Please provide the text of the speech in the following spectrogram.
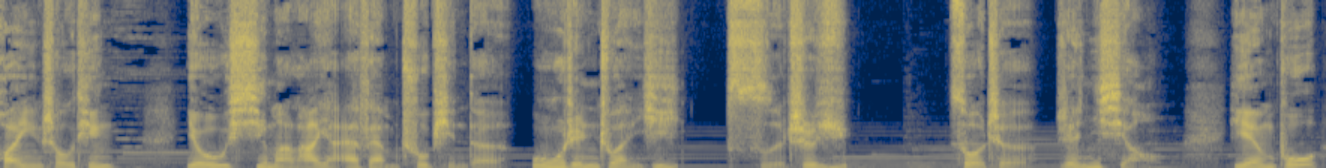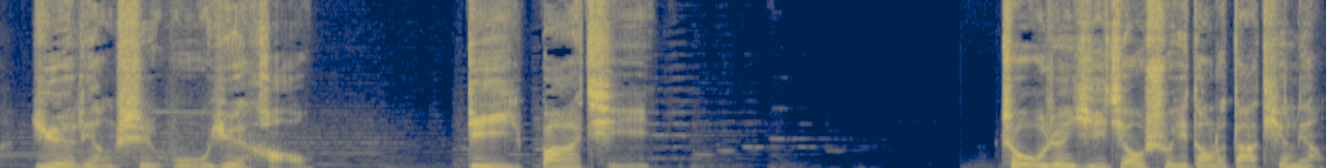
欢迎收听由喜马拉雅 FM 出品的《巫人传一死之欲》，作者任晓，演播月亮是五月好，第八集。周五人一觉睡到了大天亮，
